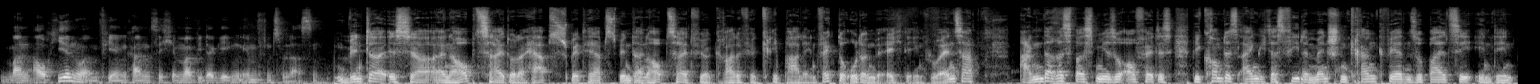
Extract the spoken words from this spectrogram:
man auch hier nur empfehlen kann, sich immer wieder gegen impfen zu lassen. Winter ist ja eine Hauptzeit oder Herbst, Spätherbst, Winter eine Hauptzeit für gerade für grippale Infekte oder eine echte Influenza. Anderes, was mir so auffällt, ist, wie kommt es eigentlich, dass viele Menschen krank werden, sobald sie in den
